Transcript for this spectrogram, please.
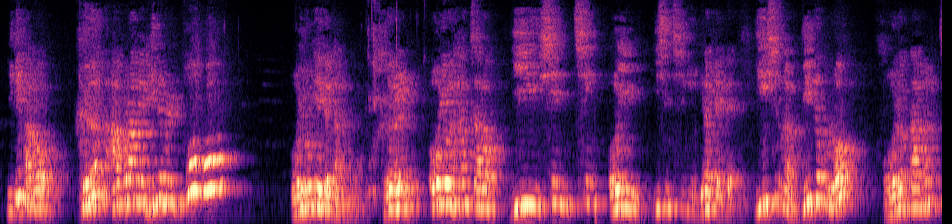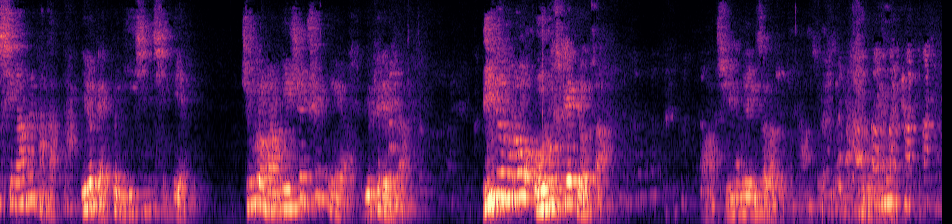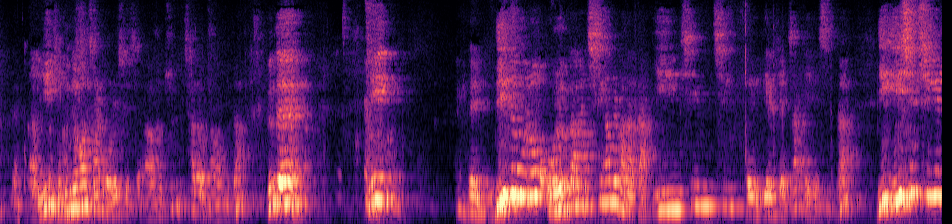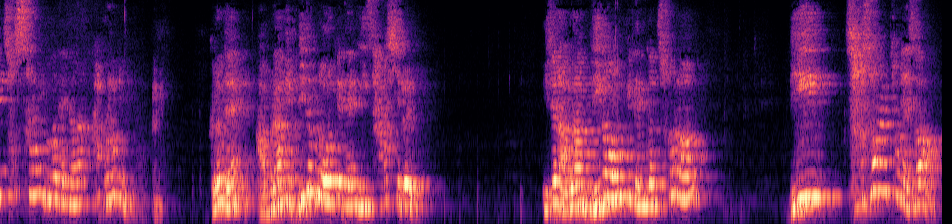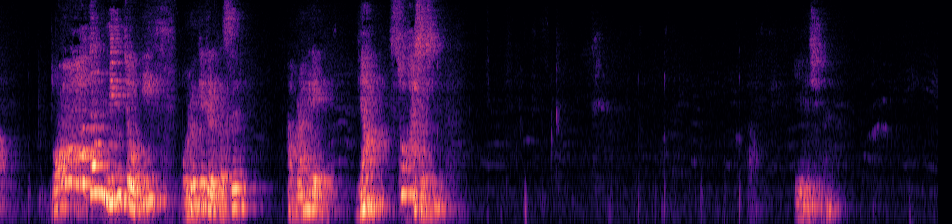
이게 바로 그런 아브라함의 믿음을 보고 의롭게 여겼다는 거예요. 그거를 어려운 한자로 이신칭의 이신칭이 이렇게 할때 이신은 믿음으로 어렵다는 칭함을 받았다. 이렇게 그 이신칭이에요. 중국어로 말하면 이신칭이에요. 이렇게 됩니다. 믿음으로 어렵게 되었다. 아, 지공력이 있어가지고 좀 당황스러웠어요. 네, 아, 이 용어는 잘 모를 수 있어요. 아, 좀 찾아보 나옵니다. 근데 이 네, 믿음으로 어렵다는 칭함을 받았다. 이신칭의 이렇게 짧게 얘기했습니다. 이 이신칭의 첫 사람이 누가 되냐면 아브라함입니다. 그런데 아브라함이 믿음으로 어렵게 된 이 사실을 이제는 아브라함 네가 어렵게 된 것처럼 네 자손을 통해서 모든 민족이 어렵게 될 것을 아브라함에게 약속하셨습니다. 이해되시나요?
